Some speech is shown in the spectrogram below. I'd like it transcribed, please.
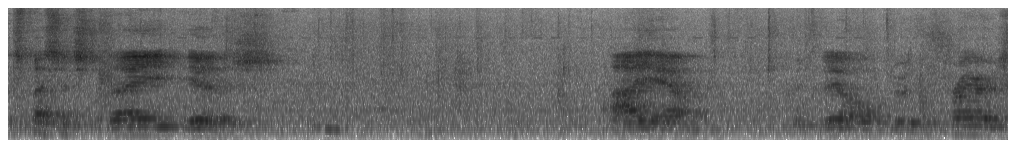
This message today is, I am revealed through the prayers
